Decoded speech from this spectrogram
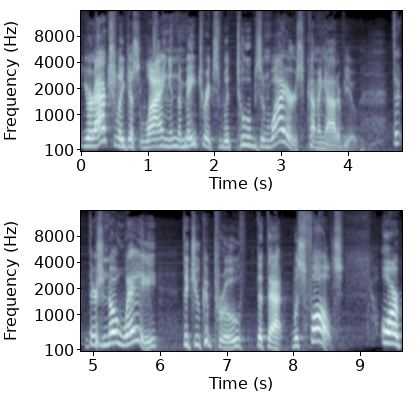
you're actually just lying in the matrix with tubes and wires coming out of you there's no way that you could prove that that was false or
